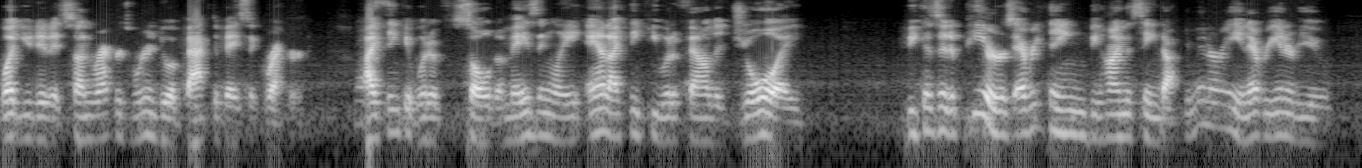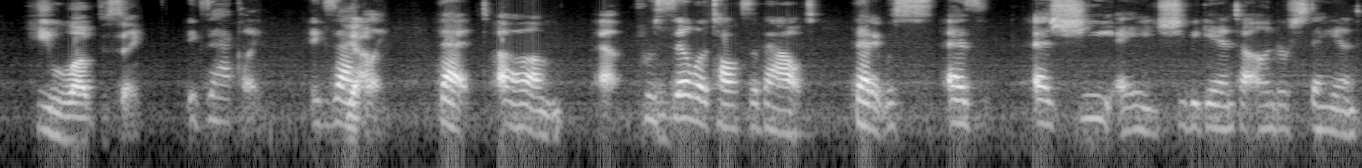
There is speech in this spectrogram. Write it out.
what you did at Sun Records, we're gonna do a back to basic record. I think it would have sold amazingly, and I think he would have found a joy because it appears everything behind the scene documentary and every interview, he loved to sing. Exactly. Exactly. That um, uh, Priscilla talks about that it was as as she aged, she began to understand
